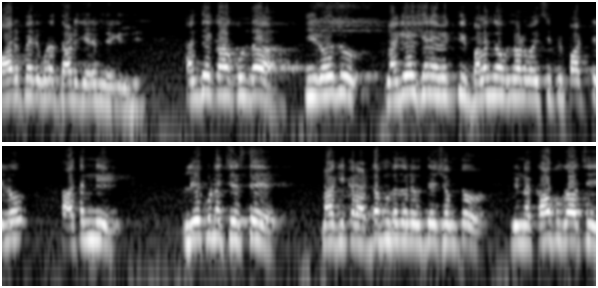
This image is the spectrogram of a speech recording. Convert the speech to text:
వారిపైన కూడా దాడి చేయడం జరిగింది. అంతేకాకుండా ఈరోజు నగేష్ అనే వ్యక్తి బలంగా ఉన్నాడు వైసీపీ పార్టీలో. అతన్ని లేకుండా చేస్తే నాకు ఇక్కడ అడ్డం ఉండదనే ఉద్దేశంతో నిన్న కాపు కాచి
